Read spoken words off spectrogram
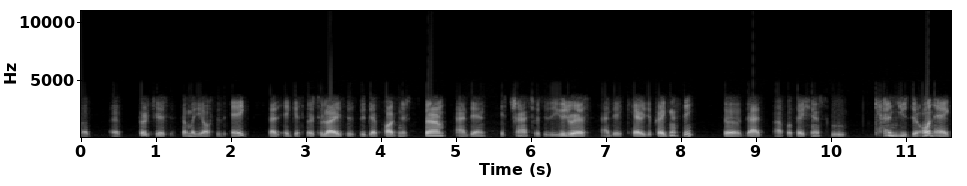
uh, purchase somebody else's egg that egg gets fertilized with their partner's sperm and then is transferred to the uterus and they carry the pregnancy. So that uh, for patients who can use their own egg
